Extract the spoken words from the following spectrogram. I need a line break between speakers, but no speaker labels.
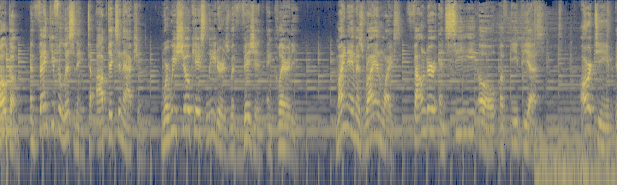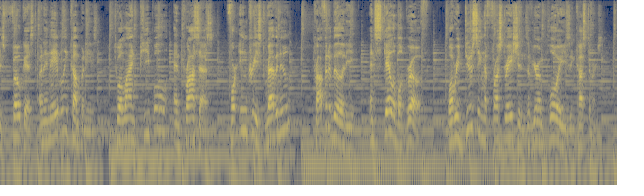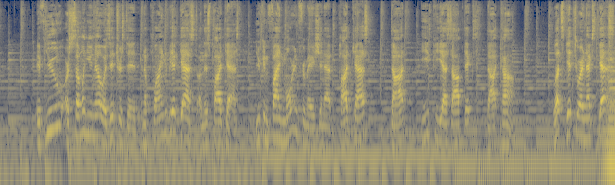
Welcome, and thank you for listening to Optics in Action, where we showcase leaders with vision and clarity. My name is Ryan Weiss, founder and CEO of EPS. Our team is focused on enabling companies to align people and process for increased revenue, profitability, and scalable growth while reducing the frustrations of your employees and customers. If you or someone you know is interested in applying to be a guest on this podcast, you can find more information at podcast.epsoptics.com. Let's get to our next guest.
